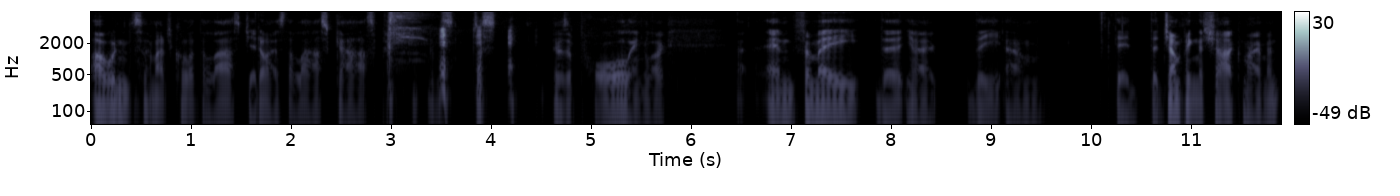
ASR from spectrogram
I wouldn't so much call it the Last Jedi as the Last Gasp. It was just, it was appalling. Like, uh, and for me, the you know the um, the the the jumping the shark moment,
